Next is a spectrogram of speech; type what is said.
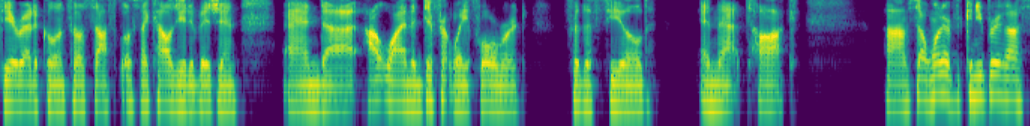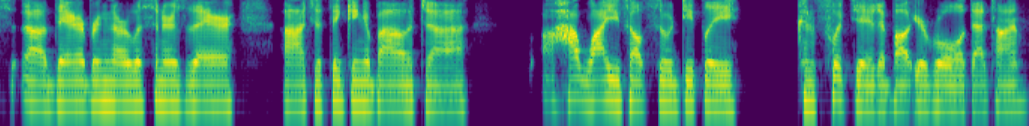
Theoretical and Philosophical Psychology Division, and uh, outline a different way forward for the field in that talk. Um, so I wonder if can you bring us uh, there, bring our listeners there uh, to thinking about uh, how why you felt so deeply conflicted about your role at that time?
